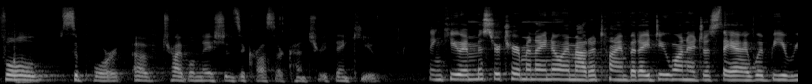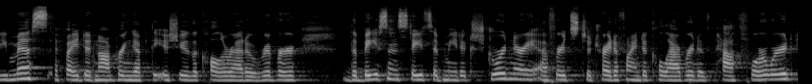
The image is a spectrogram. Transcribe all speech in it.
full support of tribal nations across our country. Thank you. Thank you. And Mr. Chairman, I know I'm out of time, but I do want to just say I would be remiss if I did not bring up the issue of the Colorado River. The basin states have made extraordinary efforts to try to find a collaborative path forward.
